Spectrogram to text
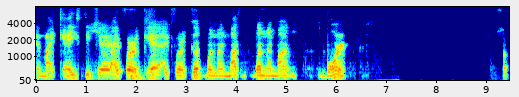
In my case, teacher, I forget, I forgot when my mom, when my mom born. So,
